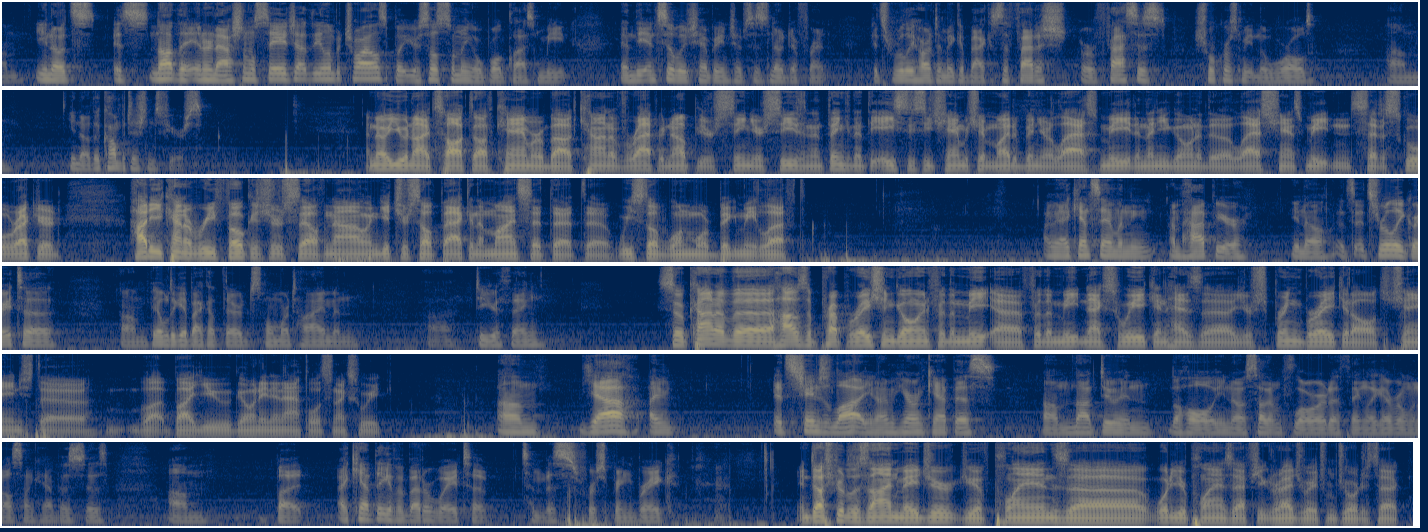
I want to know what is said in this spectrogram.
Um, you know, it's it's not the international stage at the Olympic trials, but you're still swimming a world class meet, and the NCAA championships is no different. It's really hard to make it back. It's the fattest or fastest short course meet in the world. Um, you know, the competition's fierce. I know you and I talked off camera about kind of wrapping up your senior season and thinking that the ACC championship might have been your last meet, and then you go into the last chance meet and set a school record how do you kind of refocus yourself now and get yourself back in the mindset that uh, we still have one more big meet left? I mean, I can't say I'm any, I'm happier. You know, it's it's really great to um, be able to get back out there just one more time and uh, do your thing. So, kind of, uh, how's the preparation going for the meet uh, for the meet next week? And has uh, your spring break at all changed uh, by, by, you going to Indianapolis next week? Um, yeah, I'm. It's changed a lot. You know, I'm here on campus um, not doing the whole you know Southern Florida thing like everyone else on campus is. Um, but I can't think of a better way to to miss for spring break. Industrial design major. Do you have plans? Uh, what are your plans after you graduate from Georgia Tech?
